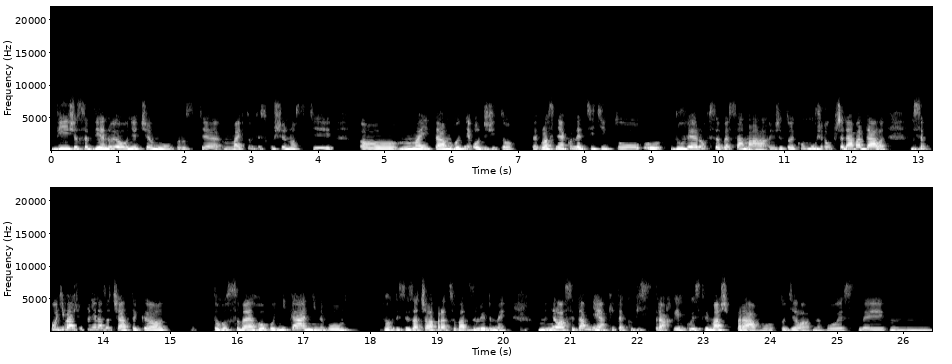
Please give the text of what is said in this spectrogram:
ví, že se věnují něčemu, prostě mají v tom ty zkušenosti, eh, mají tam hodně odžito, tak vlastně jako necítí tu eh, důvěru v sebe sama, že to jako můžou předávat dále. Když se podíváš úplně na začátek toho svého podnikání nebo toho, kdy jsi začala pracovat s lidmi, měla jsi tam nějaký takový strach, jako jestli máš právo to dělat, nebo jestli mm,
